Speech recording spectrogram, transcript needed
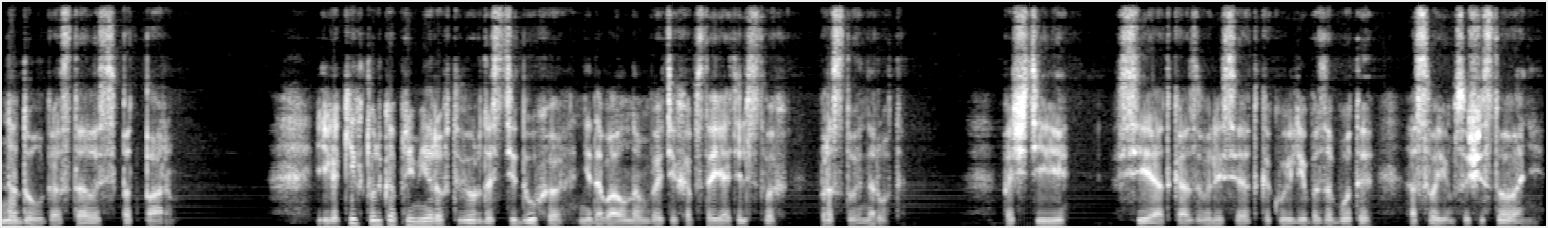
надолго осталось под паром. И каких только примеров твердости духа не давал нам в этих обстоятельствах простой народ. Почти все отказывались от какой-либо заботы о своем существовании.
